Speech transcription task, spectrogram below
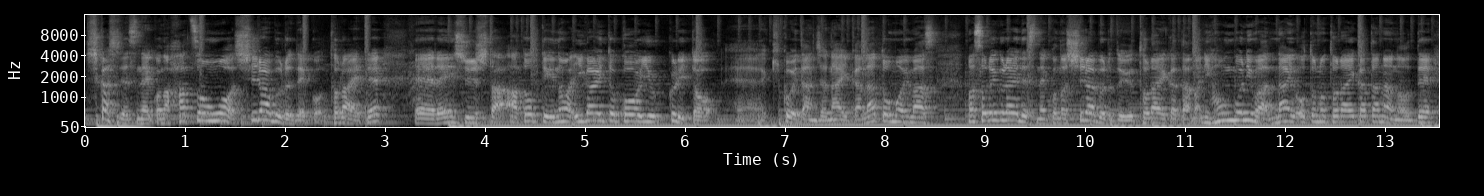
しかしですねこの発音をシラブルでこう捉えて、えー練習した後っていうのは意外とこうゆっくりと、えー聞こえたんじゃないかなと思います、まあ、それぐらいですねこのシラブルという捉え方、まあ、日本語にはない音の捉え方なので、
